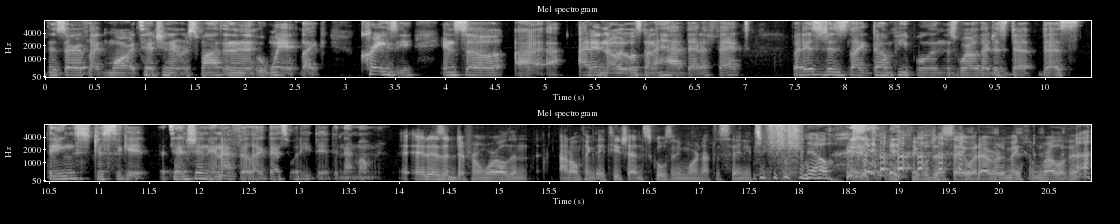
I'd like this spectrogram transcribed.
deserve like more attention and response, and then it went like crazy. And so I I I didn't know it was gonna have that effect. But it's just like dumb people in this world that just do, does things just to get attention, and I feel like that's what he did in that moment. It is a different world, and I don't think they teach that in schools anymore. Not to say anything. No. People just say whatever to make them relevant.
